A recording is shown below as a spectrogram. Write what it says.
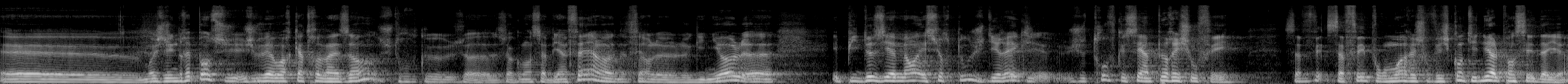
Euh, moi, j'ai une réponse. Je vais avoir 80 ans. Je trouve que ça, ça commence à bien faire, de faire le, le guignol. Euh, et puis, deuxièmement, et surtout, je dirais que je trouve que c'est un peu réchauffé. Ça fait, ça fait pour moi réchauffer. Je continue à le penser d'ailleurs.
